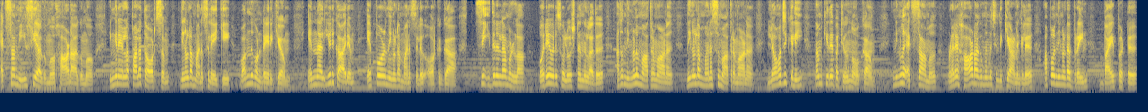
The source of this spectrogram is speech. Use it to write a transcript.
എക്സാം ഈസി ആകുമോ ഹാർഡാകുമോ? ഇങ്ങനെയുള്ള പല തോട്ട്സും നിങ്ങളുടെ മനസ്സിലേക്ക് വന്നുകൊണ്ടേയിരിക്കും. എന്നാൽ ഈ ഒരു കാര്യം എപ്പോഴും നിങ്ങളുടെ മനസ്സിൽ ഓർക്കുക. സി ഇതിനെല്ലാമുള്ള ഒരേ ഒരു സൊല്യൂഷൻ എന്നുള്ളത് അത് നിങ്ങൾ മാത്രമാണ് നിങ്ങളുടെ മനസ്സ് മാത്രമാണ്. ലോജിക്കലി നമുക്കിതേ പറ്റിയൊന്ന് നോക്കാം. നിങ്ങൾ എക്സാം വളരെ ഹാർഡാകുമെന്ന് ചിന്തിക്കുകയാണെങ്കിൽ അപ്പോൾ നിങ്ങളുടെ ബ്രെയിൻ ഭയപ്പെട്ട്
